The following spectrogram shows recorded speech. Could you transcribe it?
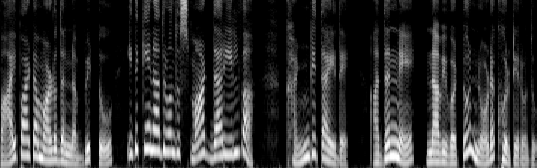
ಬಾಯ್ಪಾಠ ಮಾಡೋದನ್ನ ಬಿಟ್ಟು ಇದಕ್ಕೇನಾದ್ರೂ ಒಂದು ಸ್ಮಾರ್ಟ್ ದಾರಿ ಇಲ್ವಾ? ಖಂಡಿತ ಇದೆ. ಅದನ್ನೇ ನಾವಿವಟ್ಟು ನೋಡಕ್ ಹೊರಟಿರೋದು.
